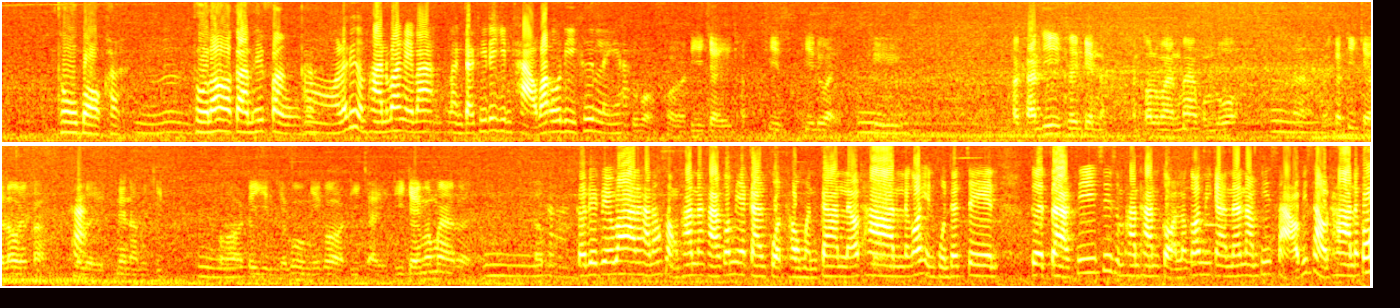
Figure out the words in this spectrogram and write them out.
โทรบอกค่ะ อืมโทรเล่าอาการให้ฟังอ๋ค่ะ อแล้วพี่สัมพันธ์ว่าไงบ้างหลังจากที่ได้ยินข่าวว่าโอ้ดีขึ้นอะไรอย่างเงี้ยค่ะ ก็บอกเออดีใจครับพี่พี่ด้วย อืม คืออาการที่เคยเป็นอะมันทรมานมากผมรู้อืม อ่าเหมือนกับที่แกเล่าให้ฟังก็ค่ะ เลยแนะนำให้กินอืมพอได้ยินแกพูดอย่างนี้ก็ดีใจดีใจมากๆเลย อืมครับ ค่ะก็เรียกได้ว่านะคะทั้งสองท่านนะคะ ก็มีอาการปวดเข่าเหมือนกันแล้วทานแล้วก็เห็นผลชัดเจน เกิดจากที่ที่สัมพันธ์ทานก่อน แล้วก็มีการแนะนำพี่สาวพี่สาวทาน แล้วก็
